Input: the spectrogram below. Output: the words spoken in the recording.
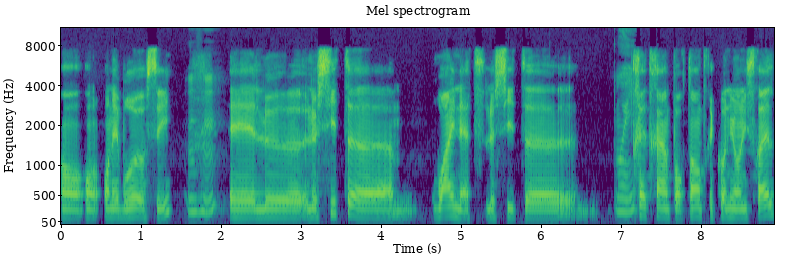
en, hébreu aussi. Mm-hmm. Et le, site Ynet, le site très très important, très connu en Israël,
